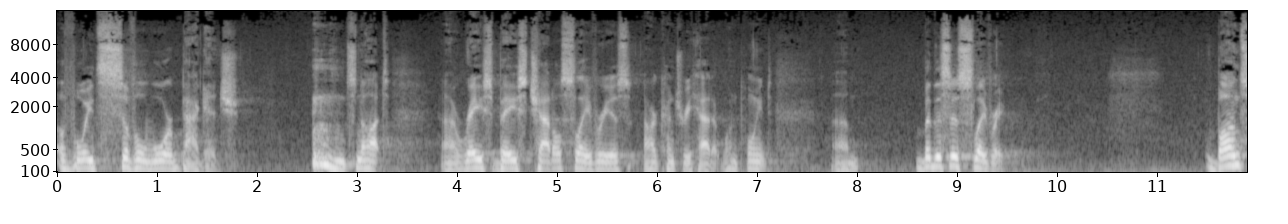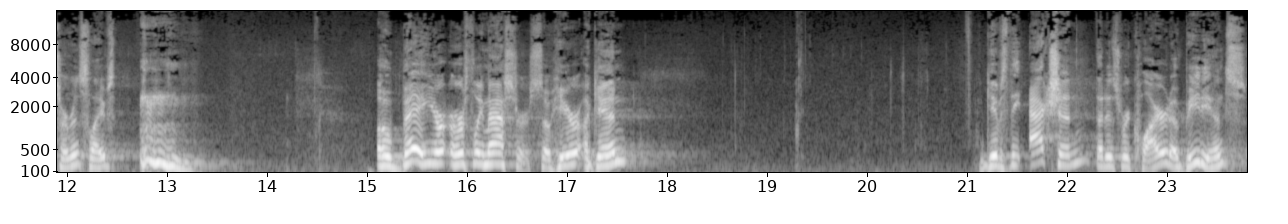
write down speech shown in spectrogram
avoid Civil War baggage. it's not uh, race based chattel slavery as our country had at one point, um, but this is slavery. Bond servant slaves, obey your earthly masters. So here again, gives the action that is required, obedience,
